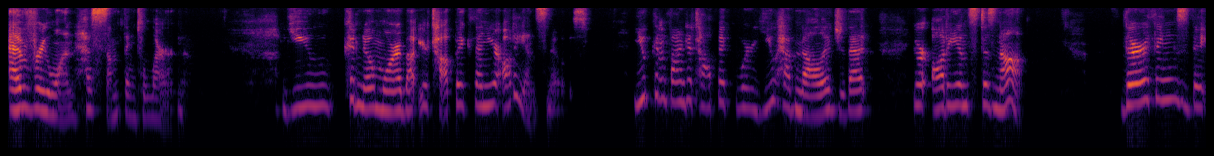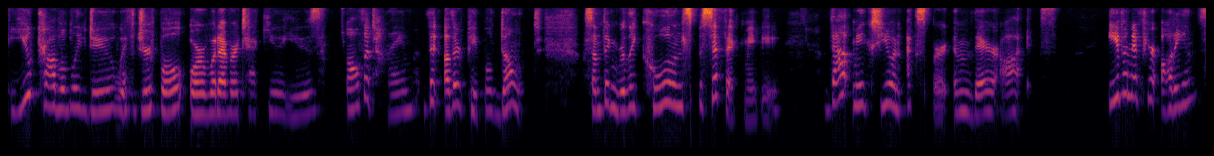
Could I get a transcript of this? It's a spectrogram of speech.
everyone has something to learn you can know more about your topic than your audience knows. You can find a topic where you have knowledge that your audience does not. There are things that you probably do with Drupal or whatever tech you use all the time that other people don't. Something really cool and specific maybe. That makes you an expert in their eyes. even if your audience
